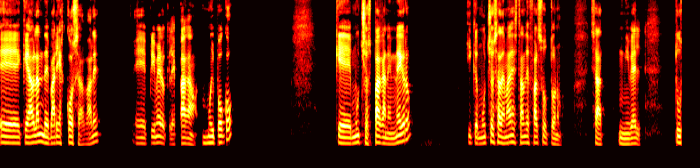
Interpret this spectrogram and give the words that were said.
eh, que hablan de varias cosas, ¿vale? Eh, primero, que les pagan muy poco, que muchos pagan en negro y que muchos además están de falso autónomo. O sea, nivel, tú,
